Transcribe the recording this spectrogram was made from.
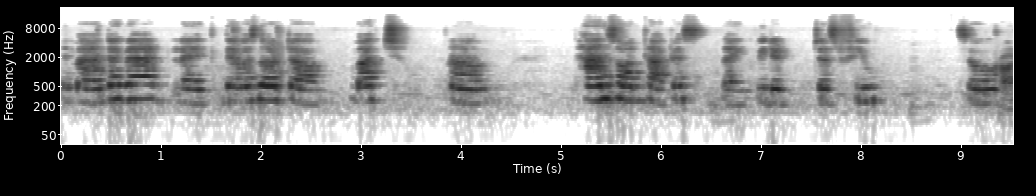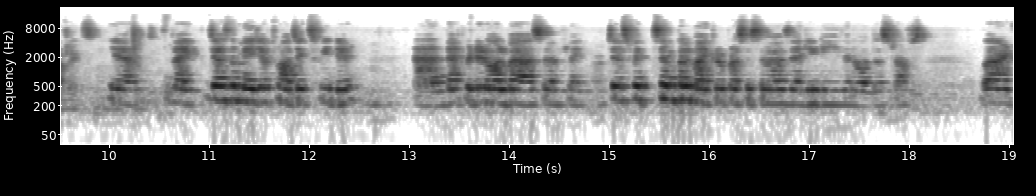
In my undergrad, like, there was not uh, much um, hands on practice, like, we did just few. So, Projects. yeah, like just the major projects we did, and that we did all by ourselves, like just with simple microprocessors, LEDs, and all those stuffs. But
